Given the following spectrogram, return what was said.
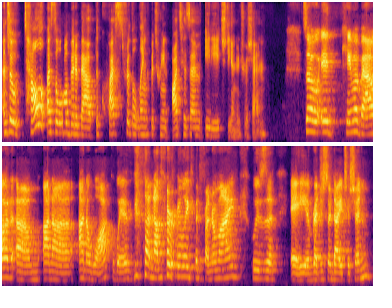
And so tell us a little bit about the quest for the link between autism, ADHD, and nutrition. So it came about um, on a on a walk with another really good friend of mine who's a, a registered dietitian,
